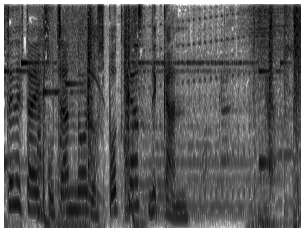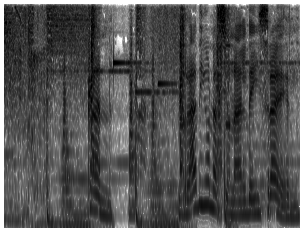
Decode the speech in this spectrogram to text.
Usted está escuchando los podcasts de CAN. CAN, Radio Nacional de Israel.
